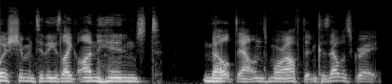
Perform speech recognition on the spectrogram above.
push him into these like unhinged meltdowns more often because that was great.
